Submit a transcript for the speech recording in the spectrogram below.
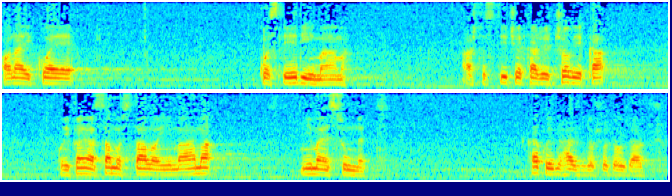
onaj ko je ko slijedi imama. A što se tiče, kaže čovjeka koji kanja samostalno imama, njima je sunnet. Kako Ibn Hazm došao do zaključka?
